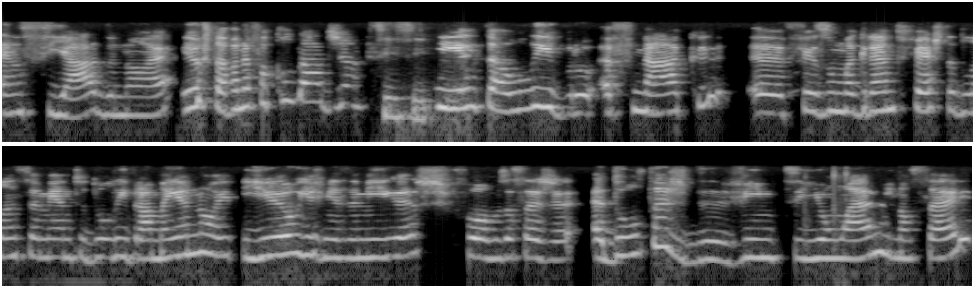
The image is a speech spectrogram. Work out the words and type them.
uhum. ansiado, não é? Eu estava na faculdade já. Sim, sim. E então o livro, a FNAC, Uh, fez uma grande festa de lançamento do livro à meia-noite. E eu e as minhas amigas fomos, ou seja, adultas de 21 anos, não sei,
